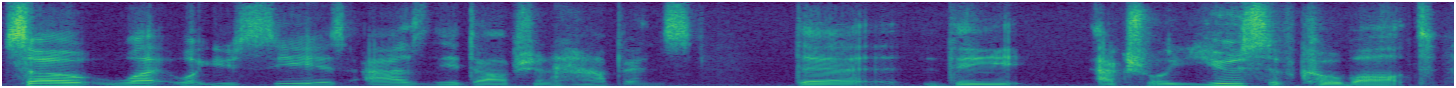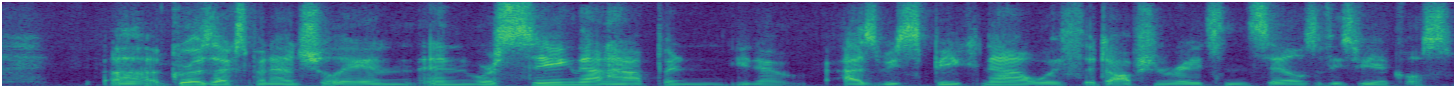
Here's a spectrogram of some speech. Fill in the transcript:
So what what you see is as the adoption happens, the the actual use of cobalt uh, grows exponentially, and and we're seeing that happen, you know, as we speak now with adoption rates and sales of these vehicles.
